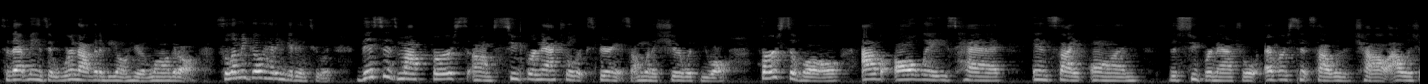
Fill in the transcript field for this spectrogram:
So that means that we're not going to be on here long at all. So let me go ahead and get into it. This is my first um, supernatural experience I'm going to share with you all. First of all, I've always had insight on the supernatural ever since I was a child. I was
